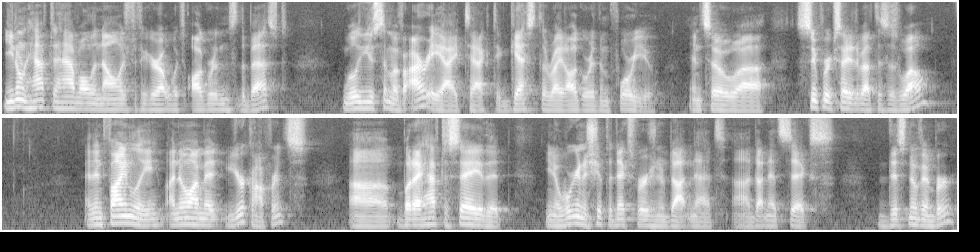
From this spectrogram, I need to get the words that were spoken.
you don't have to have all the knowledge to figure out which algorithms are the best. We'll use some of our AI tech to guess the right algorithm for you. And so uh, super excited about this as well. And then finally, I know I'm at your conference, uh, but I have to say that you know, we're going to ship the next version of .NET, uh, .NET 6, this November.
